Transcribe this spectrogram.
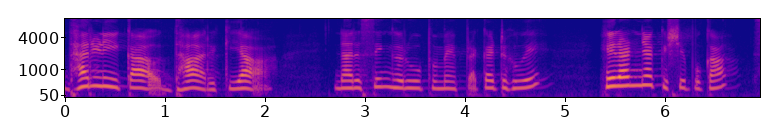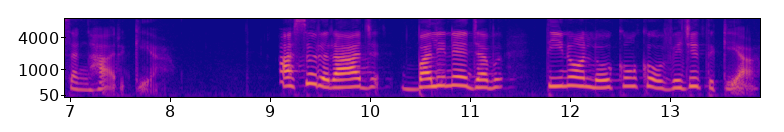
धरणी का उद्धार किया। नरसिंह रूप में प्रकट हुए हिरण्यकशिपु का संहार किया। असुर राज बलि ने जब तीनों लोकों को विजित किया।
